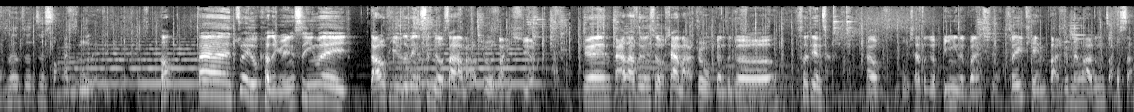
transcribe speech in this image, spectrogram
哇，那这这少蛮多的。好，但最有可能原因是因为 W P 这边是没有下马厩关系了，因为打打这边是有下马厩跟这个射箭场。还有补下这个兵役的关系，所以田板就没办法这么早散。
